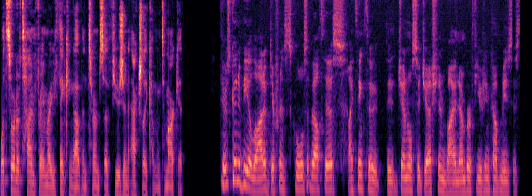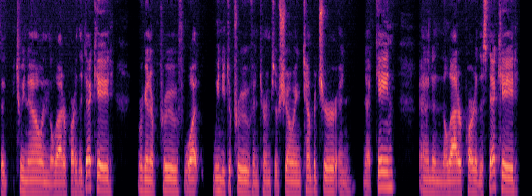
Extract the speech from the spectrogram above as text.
what sort of time frame are you thinking of in terms of fusion actually coming to market? There's going to be a lot of different schools about this. I think the, the general suggestion by a number of fusion companies is that between now and the latter part of the decade, we're going to prove what we need to prove in terms of showing temperature and net gain. And in the latter part of this decade,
